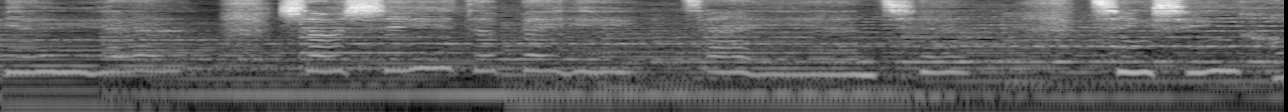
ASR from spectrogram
边缘，熟悉的背影在眼前，清醒后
